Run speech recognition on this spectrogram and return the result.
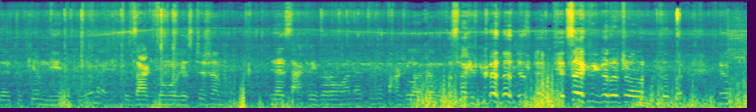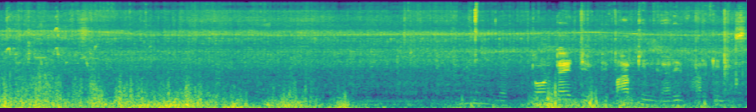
যায় তো কেউ নিয়ে নিতে না তো জাকজমক স্টেশন এরা চাকরি করা মানে তুমি পাগলা তো চাকরি করা চাকরি করার সময় তো তো- ডিউটি পার্কিং গাড়ির পার্কিং আছে।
